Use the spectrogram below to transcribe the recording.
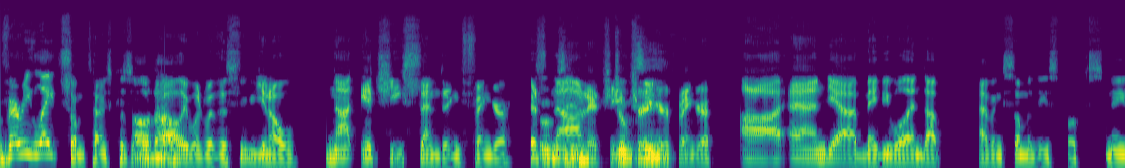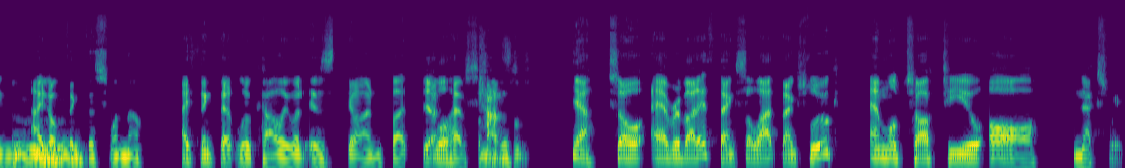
Very late sometimes because of Oh, Luke no. Hollywood with this, you know, not itchy sending finger. It's Oopsie. not itchy trigger finger. Uh, and yeah, maybe we'll end up having some of these books. Maybe I don't think this one though. I think that Luke Hollywood is done, but Yeah, we'll have some others. Yeah. So everybody, thanks a lot. Thanks, Luke. And we'll talk to you all next week.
